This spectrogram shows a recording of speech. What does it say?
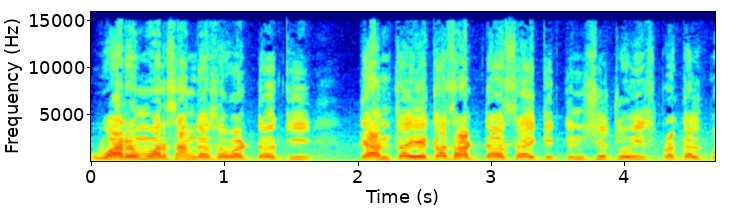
वारंवार सांगायचं वाटतं की त्यांचा एकच हट्ट असा आहे की तीनशे चोवीस प्रकल्प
